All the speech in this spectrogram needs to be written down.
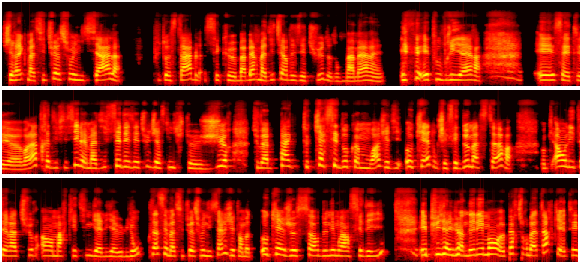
je dirais que ma situation initiale, plutôt stable, c'est que ma mère m'a dit de faire des études. Donc ma mère est, ouvrière et ça a été euh, voilà très difficile. Elle m'a dit fais des études, Jasmine, je te jure, tu vas pas te casser dos comme moi. J'ai dit ok, donc j'ai fait deux masters, donc un en littérature, un en marketing à l'IAE Lyon. Ça c'est ma situation initiale. J'étais en mode ok, je sors, donnez-moi un CDI. Et puis il y a eu un élément euh, perturbateur qui a été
